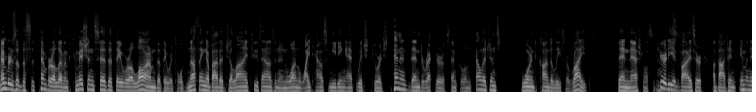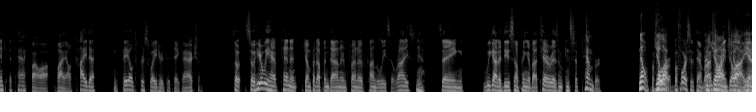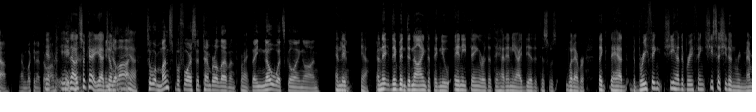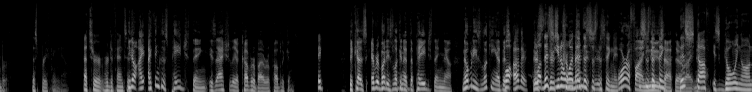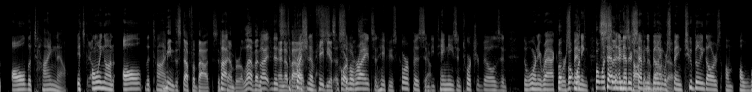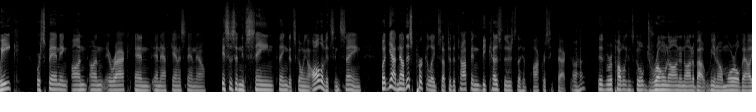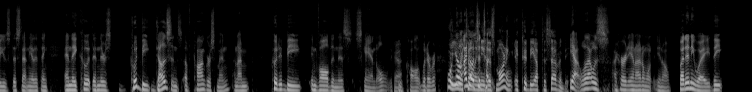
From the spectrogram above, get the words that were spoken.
Members of the September 11th Commission said that they were alarmed that they were told nothing about a July 2001 White House meeting at which George Tenet, then Director of Central Intelligence, warned Condoleezza Rice, then National Security is- Advisor, about an imminent attack by, by Al Qaeda and failed to persuade her to take action. So, so here we have Tenet jumping up and down in front of Condoleezza Rice, Yeah. saying, "We got to do something about terrorism in September." No, Before, July. before September. I'm July, sorry, in July. July, yeah. yeah. I'm looking at the Yeah, wrong. yeah, thing no, it's okay. Yeah, in Jul- July. yeah. So we're months before September 11th. Right. They know what's going on. and they And- yeah, and they they've been denying that they knew anything or that they had any idea that this was whatever. They they had the briefing. She had the briefing. She says she doesn't remember this briefing now. That's her her defense. Is, You know, I, I think this page thing is actually a cover by Republicans. Because everybody's looking at mm. the page thing now. Nobody's looking at this well, other. There's, well, this you know what? This is the thing. Nathan. Horrifying this is the news thing. out there This right stuff now. is going on all the time now. It's going on all the time. I mean, the stuff about September 11th but the and about suppression of habeas corpus. civil rights and habeas corpus and Yeah. detainees and torture bills and the war in Iraq. But- we're but spending but what's seven, another seventy billion. about, We're though? spending two billion dollars a, a week. We're spending on on Iraq and and Afghanistan now. This is an insane thing that's going on. All of it's insane. But yeah, now this percolates up to the top, and because there's the hypocrisy factor, Uh-huh. the Republicans go drone on and on about you know moral values, this, that, and the other thing, and they could, and there's could be dozens of congressmen, and I'm could it be involved in this scandal, if Yeah. you call it whatever. Well, you know- were I telling me ti- this morning it could be up to 70. yeah, well, that was I heard, and I don't want you know. But anyway, the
